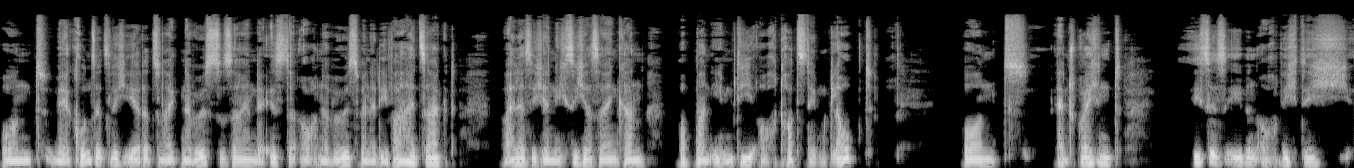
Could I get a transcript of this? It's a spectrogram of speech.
Und wer grundsätzlich eher dazu neigt, nervös zu sein, der ist dann auch nervös, wenn er die Wahrheit sagt, weil er sich ja nicht sicher sein kann, ob man ihm die auch trotzdem glaubt. Und entsprechend ist es eben auch wichtig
